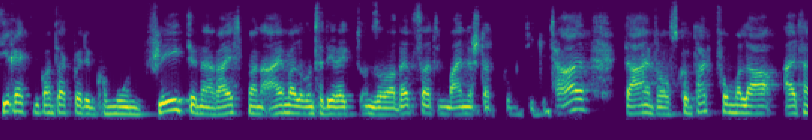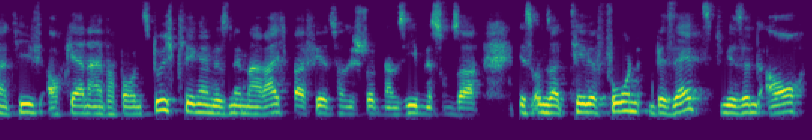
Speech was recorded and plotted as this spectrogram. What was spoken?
direkten Kontakt mit den Kommunen pflegt. Den erreicht man einmal unter direkt unserer Webseite meinestadt.digital. Da einfach das Kontaktformular, alternativ auch gerne einfach bei uns durchklingeln. Wir sind immer erreichbar, 24 Stunden am 7 ist unser, ist unser Telefon besetzt. Wir sind auch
